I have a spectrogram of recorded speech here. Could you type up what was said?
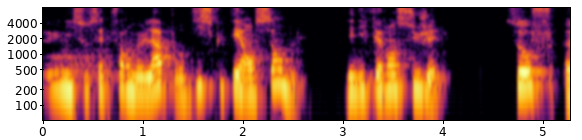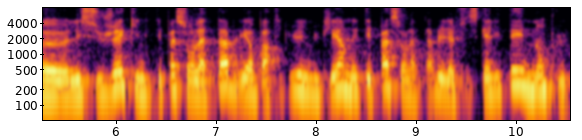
réunies sous cette forme-là pour discuter ensemble des différents sujets, sauf les sujets qui n'étaient pas sur la table, et en particulier le nucléaire n'était pas sur la table, et la fiscalité non plus.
